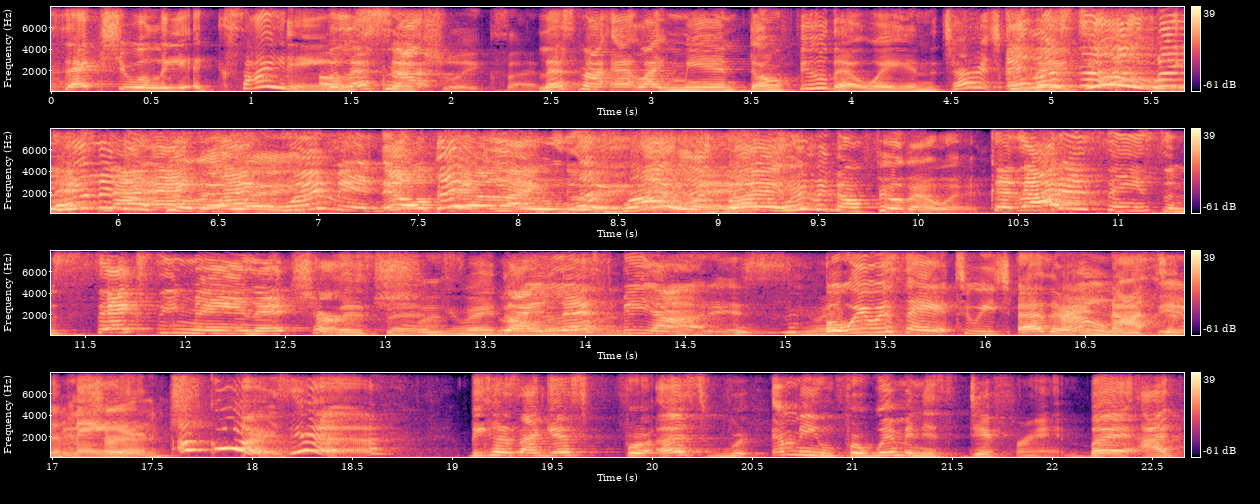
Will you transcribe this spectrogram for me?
sexually exciting. But let's not sexually excited. let's not act like men don't feel that way in the church because And they let's do. not act like Let's women not don't feel act that like way. women don't Thank feel like Let's that. not Right. like But- women don't feel that way. Cause I done seen some sexy men at church. Listen, you ain't like let's be honest. but we would say it to each other and not to the him man. church. Of course, yeah. Because I guess for us, I mean, for women it's different, but I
